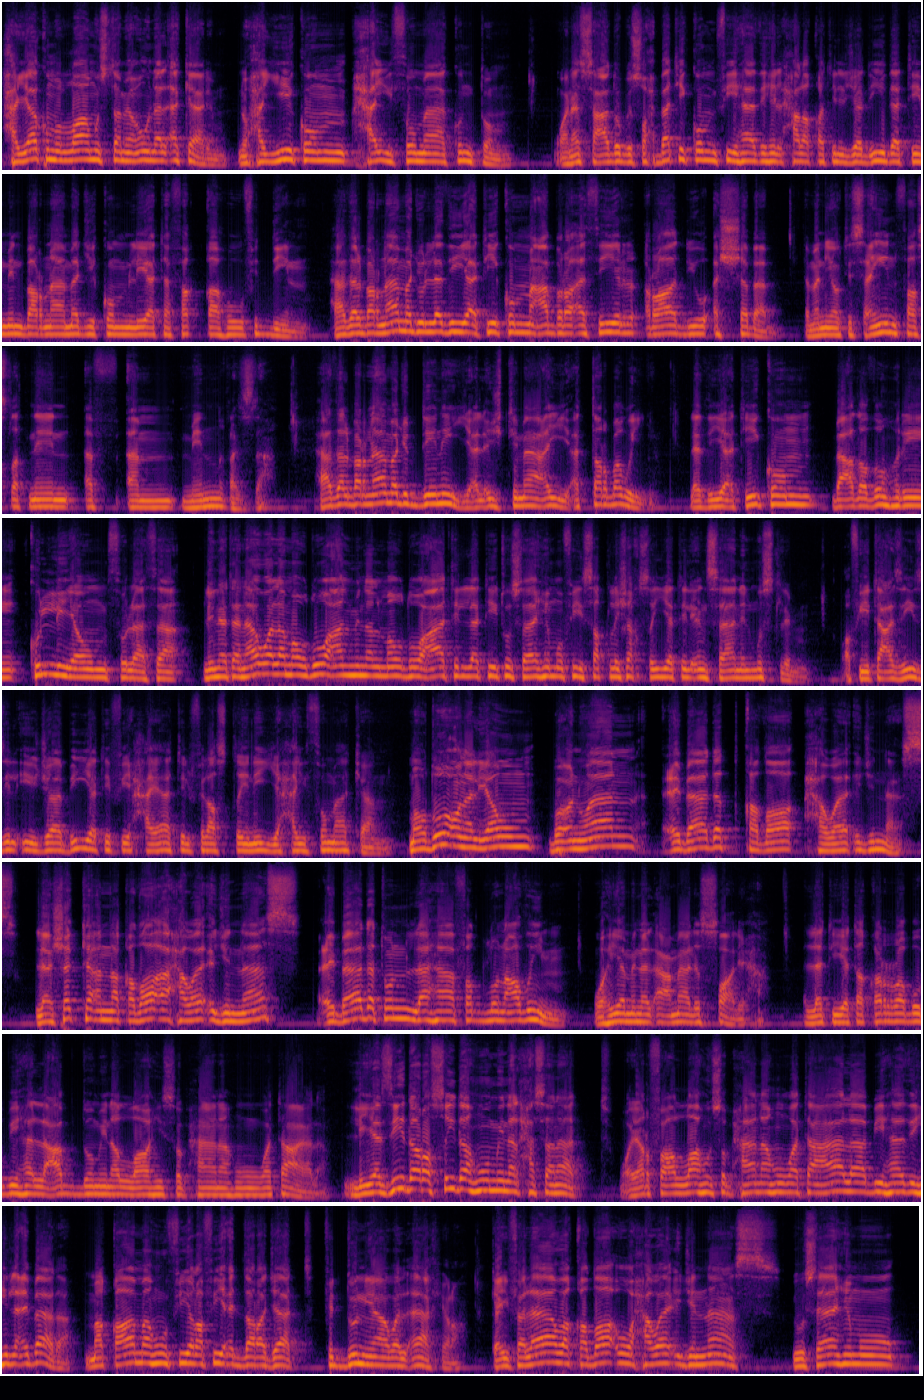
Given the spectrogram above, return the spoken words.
حياكم الله مستمعون الأكارم. نحييكم حيثما كنتم. ونسعد بصحبتكم في هذه الحلقة الجديدة من برنامجكم ليتفقهوا في الدين. هذا البرنامج الذي يأتيكم عبر أثير راديو الشباب 98.2 اف ام من غزة. هذا البرنامج الديني الاجتماعي التربوي الذي يأتيكم بعد ظهر كل يوم ثلاثاء لنتناول موضوعا من الموضوعات التي تساهم في صقل شخصية الإنسان المسلم وفي تعزيز الإيجابية في حياة الفلسطيني حيثما كان. موضوعنا اليوم بعنوان عبادة قضاء حوائج الناس. لا شك أن قضاء حوائج الناس عبادة لها فضل عظيم وهي من الأعمال الصالحة التي يتقرب بها العبد من الله سبحانه وتعالى. ليزيد رصيده من الحسنات ويرفع الله سبحانه وتعالى بهذه العبادة مقامه في رفيع الدرجات في الدنيا والآخرة. كيف لا وقضاء حوائج الناس يساهم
